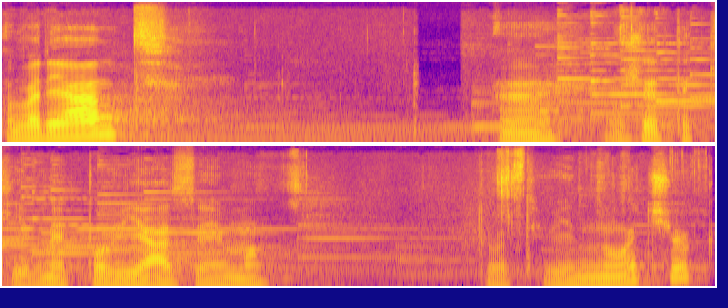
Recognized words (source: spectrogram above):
варіант е, вже такий. Ми пов'язуємо тут віночок.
